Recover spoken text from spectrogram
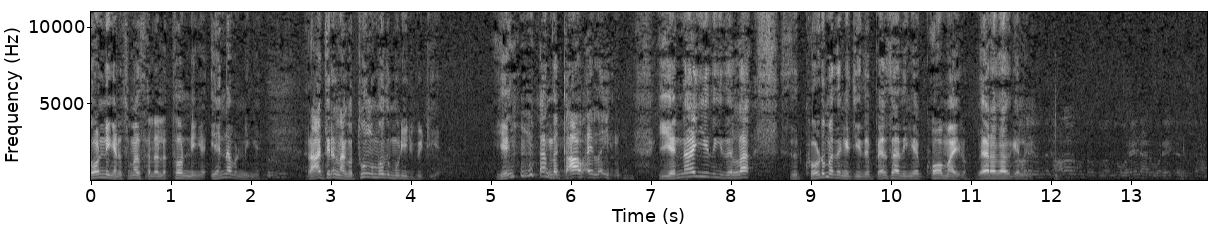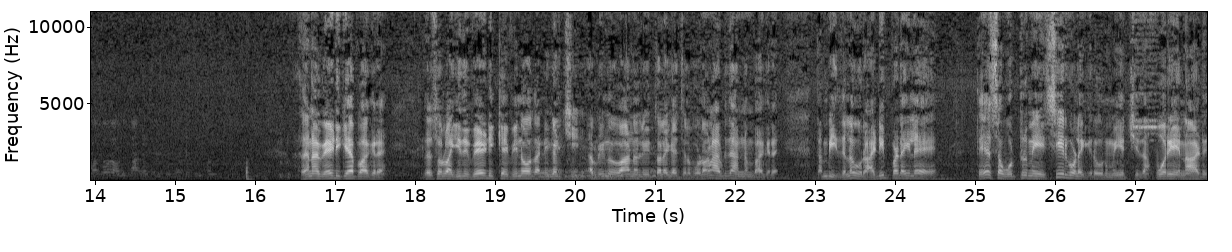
தோண்டிங்க சும்மா சொல்லலை தோண்டிங்க என்ன பண்ணீங்க? ராத்திரியில் நாங்கள் தூங்கும்போது மூடிட்டு போயிட்டீங்க எங்க அந்த காவாயெல்லாம் என்ன இது இதெல்லாம்? இது கொடுமை தங்கச்சி இதை பேசாதீங்க கோமாயிரும் வேற ஏதாவது கேளுங்க. அதை நான் வேடிக்கையாக பார்க்குறேன் இதை சொல்லுவாங்க இது வேடிக்கை வினோத நிகழ்ச்சி அப்படின்னு வானொலி தொலைக்காட்சியில் போடுவாங்களா அப்படிதான் அண்ணன் பார்க்குறேன் தம்பி இதெல்லாம் ஒரு அடிப்படையில் தேச ஒற்றுமையை சீர்குலைக்கிற ஒரு முயற்சி தான் ஒரே நாடு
